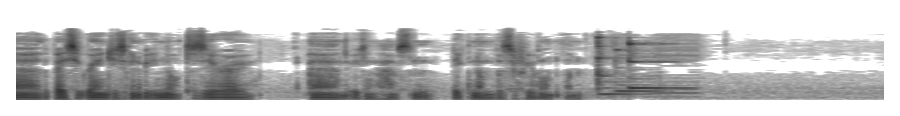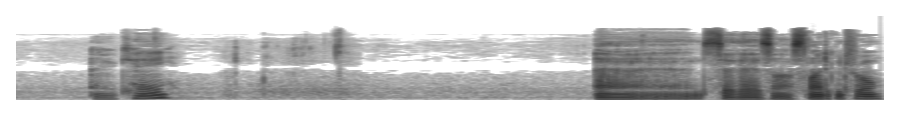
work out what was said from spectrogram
Uh, the basic range is going to be 0 to 0, and we can have some big numbers if we want them. Okay. And so there's our slider control.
